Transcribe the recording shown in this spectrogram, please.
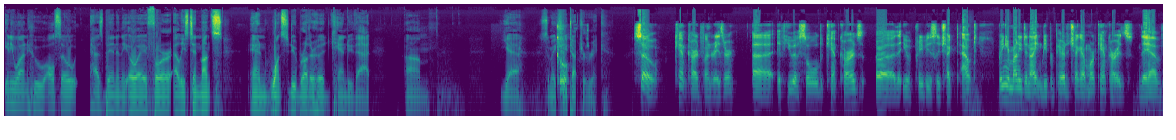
anyone who also has been in the OA for at least 10 months and wants to do Brotherhood can do that. Um, yeah, so make sure you talk to Rick. So, camp card fundraiser. Uh, if you have sold camp cards uh, that you have previously checked out, bring your money tonight and be prepared to check out more camp cards. They have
